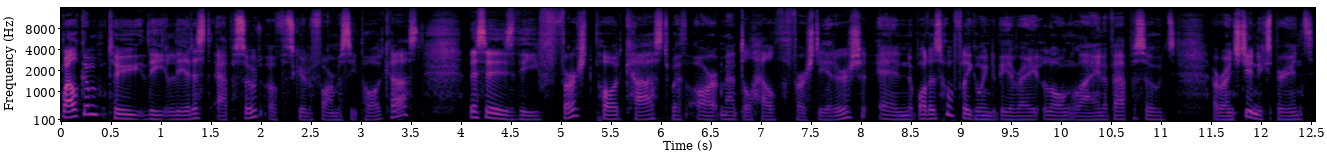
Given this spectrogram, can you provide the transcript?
welcome to the latest episode of the School of Pharmacy podcast. This is the first podcast with our mental health first aiders in what is hopefully going to be a very long line of episodes around student experience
